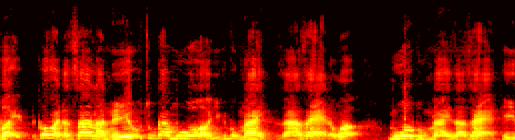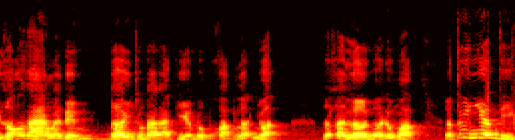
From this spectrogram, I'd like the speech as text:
vậy câu hỏi đặt ra là nếu chúng ta mua ở những cái vùng này, giá rẻ đúng không ạ? Mua vùng này giá rẻ thì rõ ràng là đến đây chúng ta đã kiếm được khoảng lợi nhuận rất là lớn rồi đúng không ạ? Ờ, tuy nhiên thì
